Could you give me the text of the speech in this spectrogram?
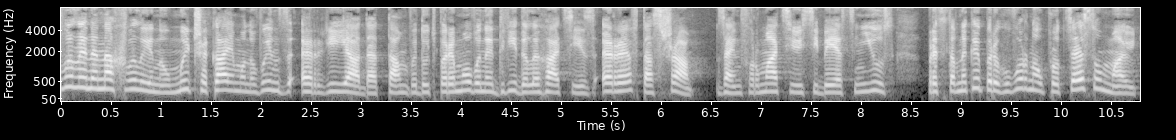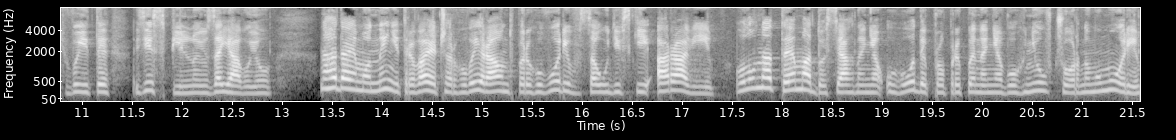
Хвилини на хвилину ми чекаємо новин з Ер-Ріяда. Там ведуть перемовини дві делегації з РФ та США. За інформацією CBS News, представники переговорного процесу мають вийти зі спільною заявою. Нагадаємо, нині триває черговий раунд переговорів в Саудівській Аравії. Головна тема досягнення угоди про припинення вогню в Чорному морі.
